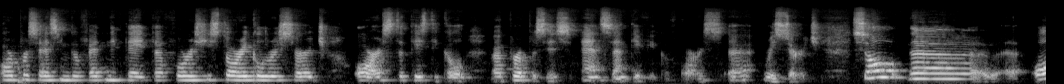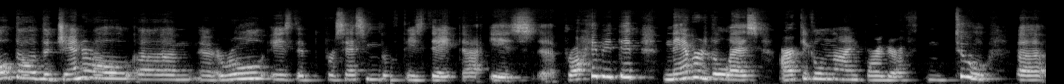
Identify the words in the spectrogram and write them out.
or processing of ethnic data for historical research or statistical uh, purposes and scientific, of course, uh, research. So, uh, although the general um, uh, rule is that processing of this data is uh, prohibited, nevertheless, Article 9, paragraph 2 uh,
